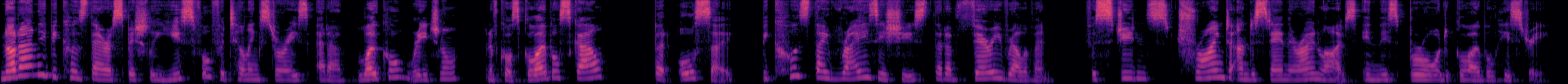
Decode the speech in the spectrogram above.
not only because they're especially useful for telling stories at a local, regional, and of course global scale, but also because they raise issues that are very relevant for students trying to understand their own lives in this broad global history.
